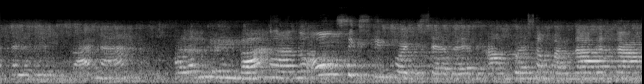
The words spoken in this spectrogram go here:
At alam niyo rin ba na alam niyo rin ba na noong 1647 ang pwersang pandagat ng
